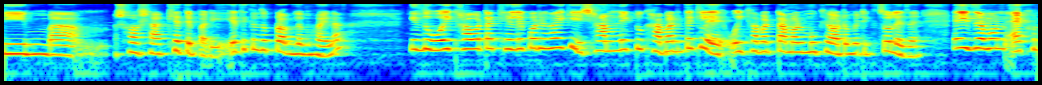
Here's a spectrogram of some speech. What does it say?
ডিম বা শশা খেতে পারি, এতে কিন্তু প্রবলেম হয় না। কিন্তু ওই খাওয়াটা খেলে পরে হয় কি, সামনে একটু খাবার দেখলে ওই খাবারটা আমার মুখে অটোমেটিক চলে যায়। এই যেমন এখন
